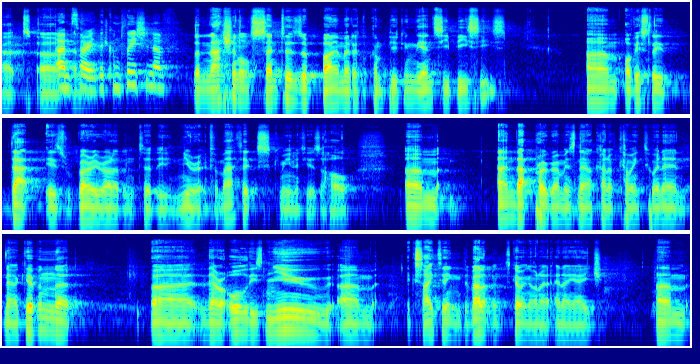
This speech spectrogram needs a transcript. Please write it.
at... Uh, I'm sorry, the completion of? The National Centers of Biomedical Computing, the NCBCs. Um, obviously, that is very relevant to the neuroinformatics community as a whole. Um, and that program is now kind of coming to an end. Now, given that uh, there are all these new um, exciting developments going on at NIH, um,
